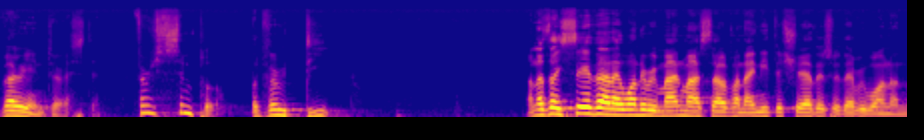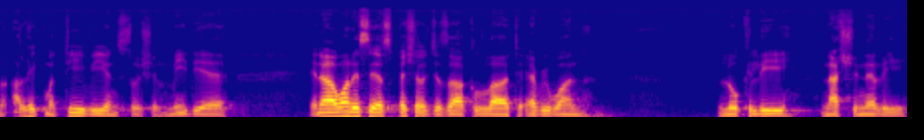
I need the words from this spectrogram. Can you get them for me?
Very interesting. Very simple, but very deep. And as I say that, I want to remind myself, and I need to share this with everyone on Al Hikmat TV and social media. You know, I want to say a special Jazakallah to everyone locally, nationally,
